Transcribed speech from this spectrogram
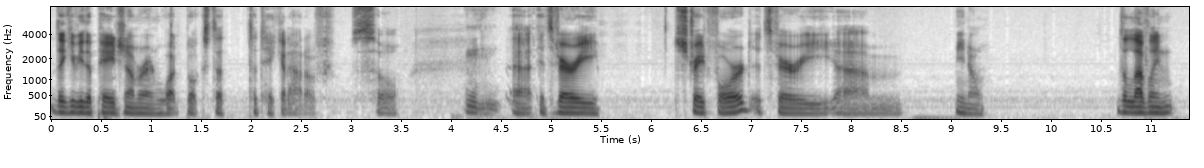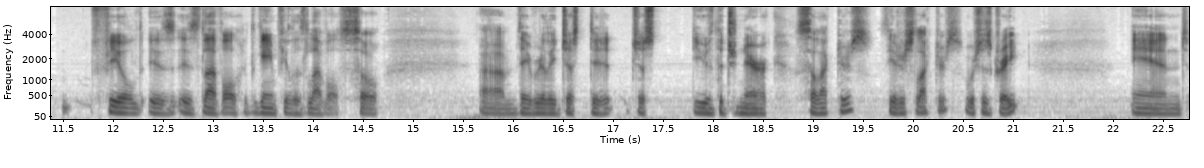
they give you the page number and what books to to take it out of. So hmm uh, it's very straightforward. It's very, um, you know, the leveling field is is level. The game field is level. So um, they really just did it. Just use the generic selectors, theater selectors, which is great. And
